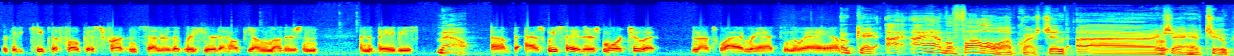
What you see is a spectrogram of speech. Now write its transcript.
We're going to keep the focus front and center that we're here to help young mothers and, and the babies. Now uh, as we say there's more to it and that's why I'm reacting the way I am. Okay, I, I have a follow up question. Uh, actually, mm-hmm. I have two.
